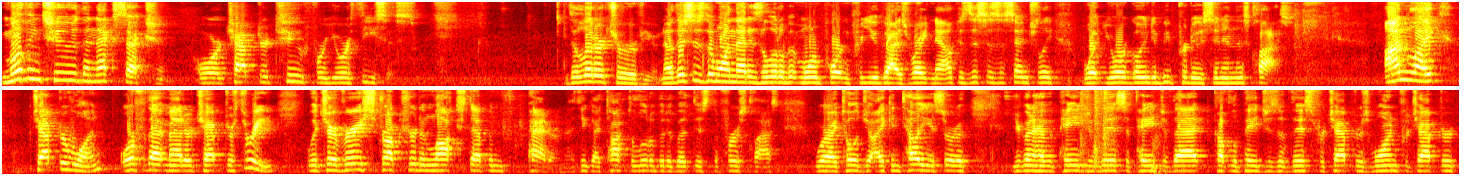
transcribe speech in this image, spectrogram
Moving to the next section, or chapter two for your thesis the literature review. Now, this is the one that is a little bit more important for you guys right now because this is essentially what you're going to be producing in this class. Unlike chapter one, or for that matter, chapter three, which are very structured and lockstep and pattern. I think I talked a little bit about this the first class, where I told you I can tell you sort of you're going to have a page of this, a page of that, a couple of pages of this for chapters one, for chapter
